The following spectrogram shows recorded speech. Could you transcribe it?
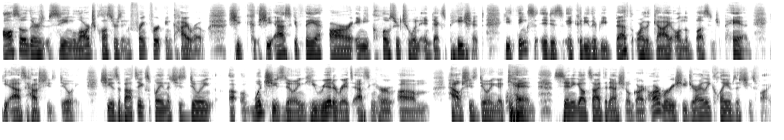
Also, they're seeing large clusters in Frankfurt and Cairo. She she asks if they are any closer to an index patient. He thinks it is it could either be Beth or the guy on the bus in Japan. He asks how she's doing. She is about to explain that she's doing uh, what she's doing. He reiterates, asking her um, how she's doing again. Standing outside the National Guard armory, she dryly claims that she's fine.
